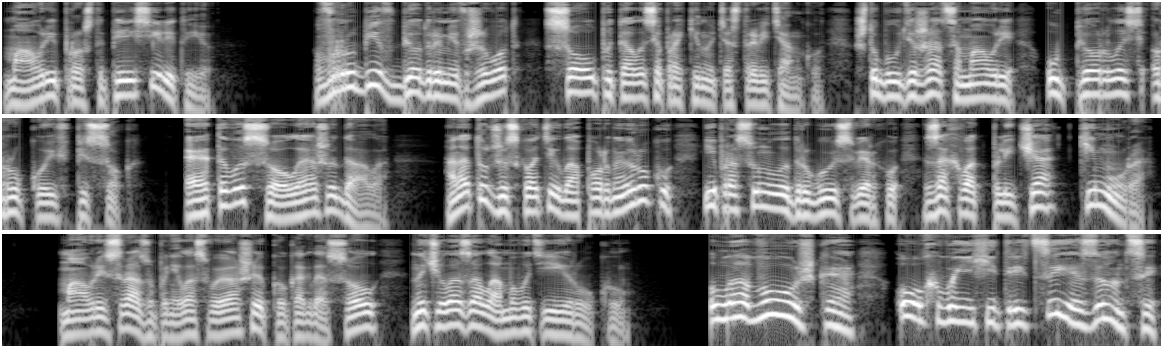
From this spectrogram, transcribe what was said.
Маури просто пересилит ее — Врубив бедрами в живот, Сол пыталась опрокинуть островитянку. Чтобы удержаться, Маури уперлась рукой в песок. Этого Сол и ожидала. Она тут же схватила опорную руку и просунула другую сверху, захват плеча Кимура. Маури сразу поняла свою ошибку, когда Сол начала заламывать ей руку. «Ловушка! Ох вы и хитрецы, зонцы!»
